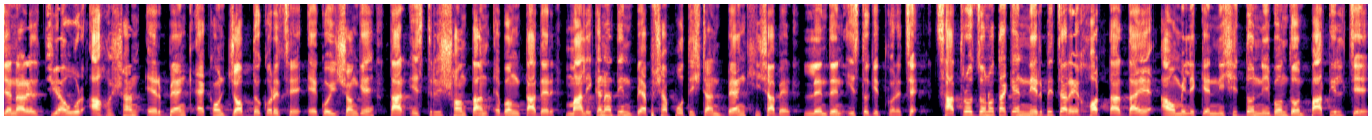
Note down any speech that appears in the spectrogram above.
জেনারেল জিয়াউর আহসান এর ব্যাংক অ্যাকাউন্ট জব্দ করেছে একই সঙ্গে তার স্ত্রীর সন্তান এবং তাদের মালিকানাধীন ব্যবসা প্রতিষ্ঠান ব্যাংক হিসাবে লেনদেন স্থগিত করেছে। ছাত্র জনতাকে নির্বিচারে হত্যার দায়ে আওয়ামী লীগকে নিষিদ্ধ নিবন্ধন বাতিল চেয়ে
